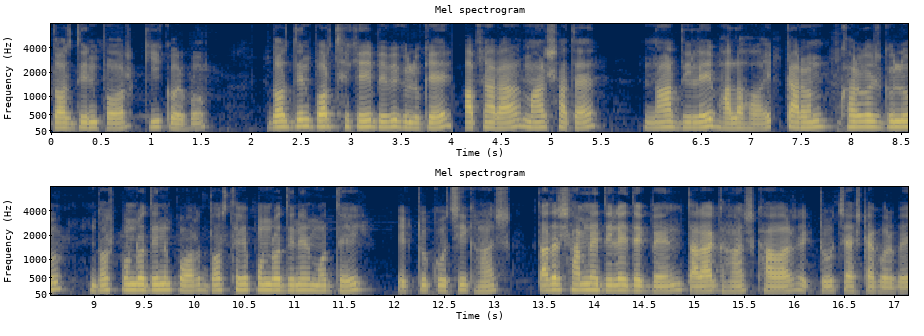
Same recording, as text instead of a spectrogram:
দশ দিন পর কি করব। দশ দিন পর থেকেই বেবিগুলোকে আপনারা মার সাথে না দিলেই ভালো হয়। কারণ খরগোশগুলো দশ পনেরো দিন পর, দশ থেকে পনেরো দিনের মধ্যেই একটু কচি ঘাস তাদের সামনে দিলেই দেখবেন তারা ঘাস খাওয়ার একটু চেষ্টা করবে।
